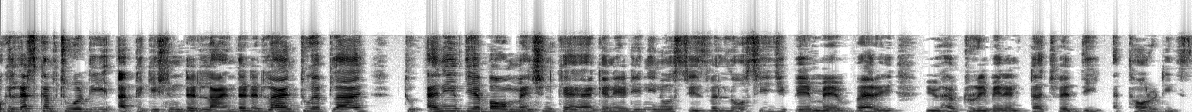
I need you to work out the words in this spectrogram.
Okay, let's come toward the application deadline. The deadline to apply to any of the above mentioned uh, Canadian universities with low CGPA may vary. You have to remain in touch with the authorities.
